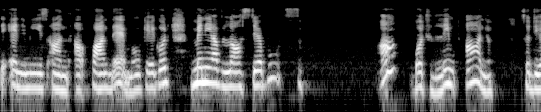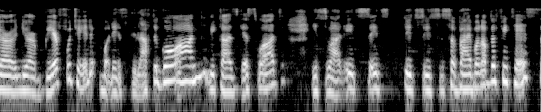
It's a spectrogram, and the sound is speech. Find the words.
the enemy is on upon them, okay, good? Many have lost their boots, huh? But limped on so they are they are barefooted, but they still have to go on because guess what? It's what it's it's it's it's survival of the fittest.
